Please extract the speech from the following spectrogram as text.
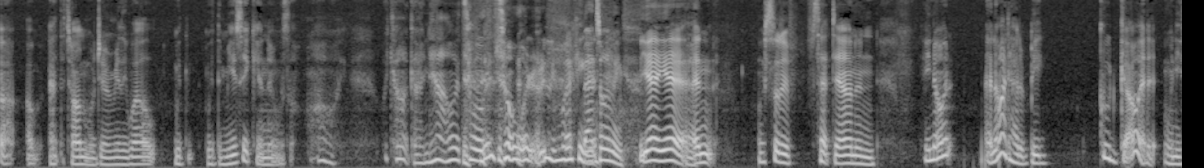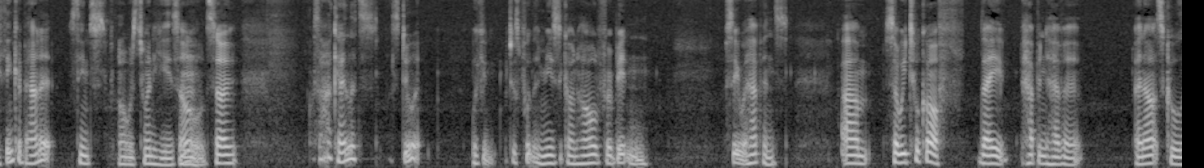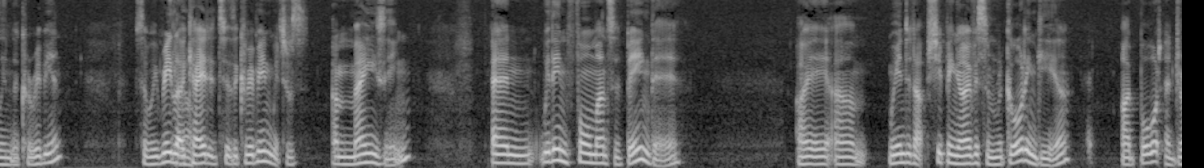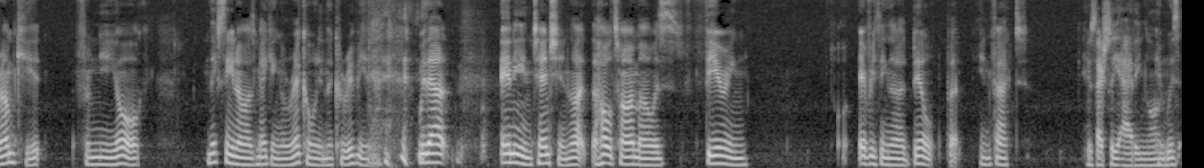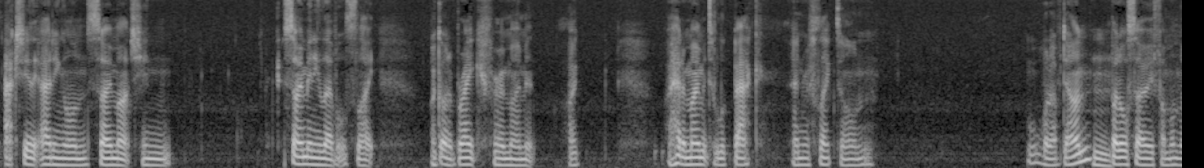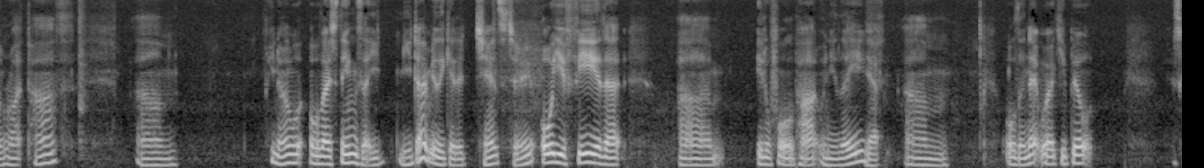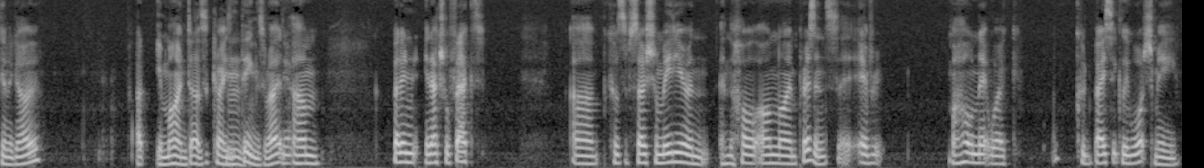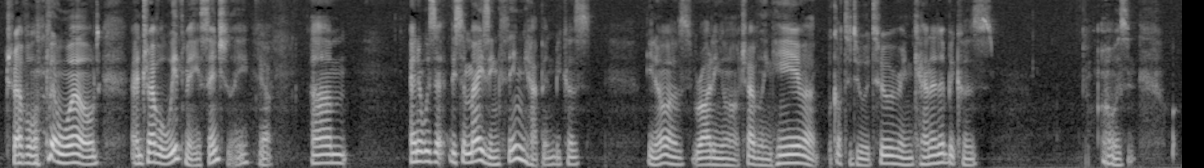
uh, uh, at the time we were doing really well with with the music, and it was like, oh, we can't go now. It's all it's all really working. Bad timing. Yeah, yeah, Yeah. And we sort of sat down and you know what? And I'd had a big good go at it when you think about it since I was 20 years Mm. old. So I was like, okay, let's let's do it. We can just put the music on hold for a bit and see what happens. Um, so we took off. They happened to have a an art school in the Caribbean. So we relocated to the Caribbean, which was amazing. And within four months of being there, I um, we ended up shipping over some recording gear. I bought a drum kit from New York. Next thing you know, I was making a record in the Caribbean without any intention. Like the whole time, I was fearing everything that I'd built, but in fact, It was actually adding on. it was actually adding on so much in so many levels. Like I got a break for a moment. I I had a moment to look back and reflect on what I've done, Hmm. but also if I'm on the right path. Um, you know, all those things that you you don't really get a chance to, or you fear that um, it'll fall apart when you leave. Yeah. Um, all the network you built is going to go. Uh, your mind does crazy Mm. things, right? Yeah. Um, but in in actual fact, uh, because of social media and, and the whole online presence, every my whole network could basically watch me travel the world and travel with me, essentially. Yeah. Um, and it was a, this amazing thing happened because, you know, I was writing, oh, traveling here. I got to do a tour in Canada because I was,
